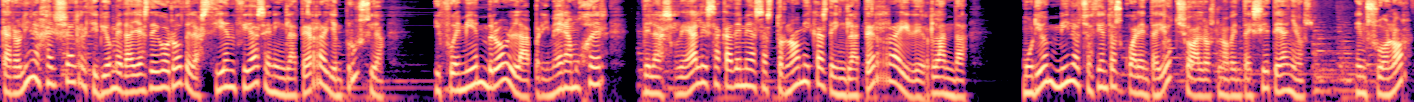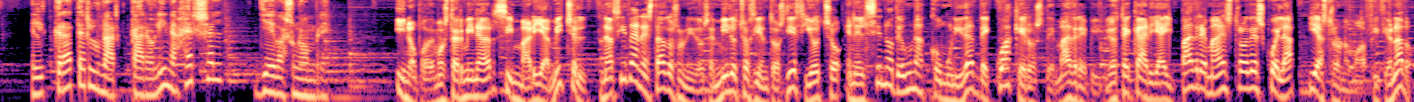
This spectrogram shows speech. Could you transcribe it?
Carolina Herschel recibió medallas de oro de las ciencias en Inglaterra y en Prusia, y fue miembro, la primera mujer, de las Reales Academias Astronómicas de Inglaterra y de Irlanda. Murió en 1848 a los 97 años. En su honor, el cráter lunar Carolina Herschel lleva su nombre. Y no podemos terminar sin María Mitchell, nacida en Estados Unidos en 1818 en el seno de una comunidad de cuáqueros de madre bibliotecaria y padre maestro de escuela y astrónomo aficionado.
